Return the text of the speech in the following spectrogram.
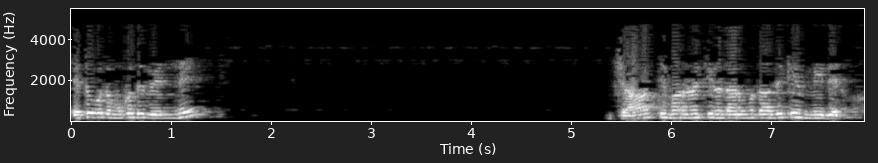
එතකොට මොකද වෙන්නේ? ජාති මරණ කියන ධර්මතාව දෙකෙන් මිදෙනවා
